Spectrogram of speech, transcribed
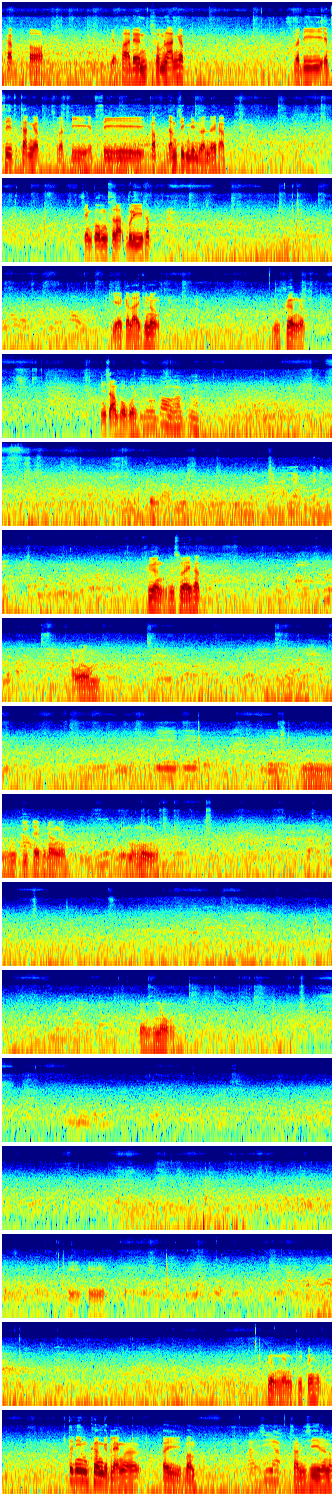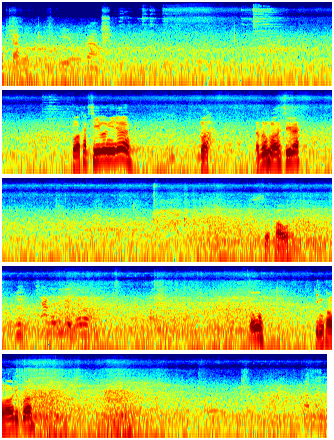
นะครับต่อเดี๋ยวพาเดินชมร้านครับ สวัสดี FC ทุกท่านครับ สวัสดี FC ก๊อฟดัมซิงดินด่วนด้วยครับ เสียงกงสระบุรีครับเกียร์กระไรพี่น้อง ดูเครื่องครับ นี่สามหกคนคิวเก้าครับเนี่ยเครื่องอาบหา ยากกินสนิมเลยเครื่องสวยๆครับถังลมอีอีอีอืมกิกเลยพี่น้องเนี่ยเดี๋ยวมุงมุงๆอยู่ไม่ได้น้อยนะเกี่ยวมันเครื่องพี่โน่ เอเอเครื่องเนียนกิ๊กเลยครับ ตัวนี้มันเครื่องจากแรงว่าไอ้บอมสามสี่ครับสามซีแล้วเนาะครับผมคิวเก้าหัวคัดซีบ่มีเด้อหัวไปเบิ่งหัวคัดซีไปเสียเผาครับ อืมช่างเลยไม่เย็นใช่ป่ะโอ้กินของเฮาดีกว่ากำมัน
